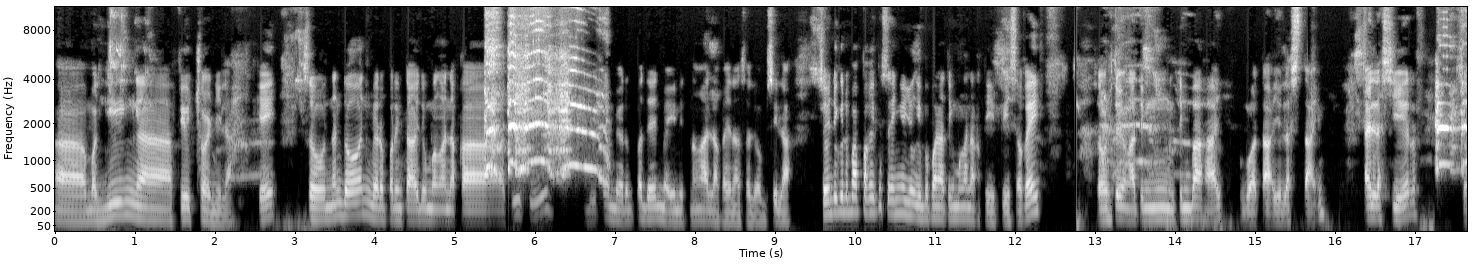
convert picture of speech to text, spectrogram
ah, maging ah, future nila. Okay? So, nandoon, meron pa rin tayo yung mga naka-TP. Dito, meron pa din. Mainit na nga lang kaya nasa loob sila. So, hindi ko napapakita sa inyo yung iba pa nating mga naka-TPs. Okay? So, ito yung ating munting bahay. Pagawa tayo last time. Ay, last year. So,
